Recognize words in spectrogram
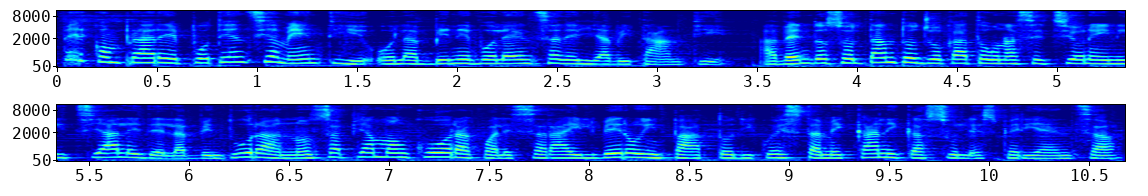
per comprare potenziamenti o la benevolenza degli abitanti. Avendo soltanto giocato una sezione iniziale dell'avventura non sappiamo ancora quale sarà il vero impatto di questa meccanica sull'esperienza,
